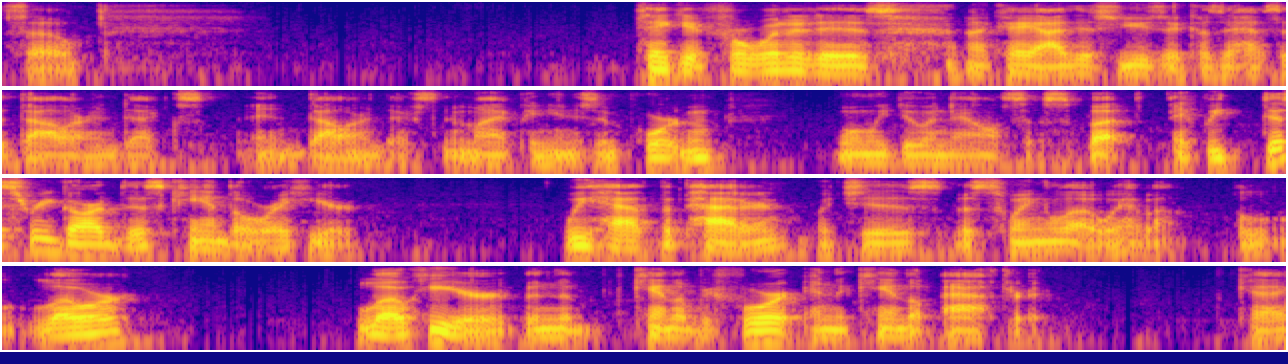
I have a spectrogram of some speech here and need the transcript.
So take it for what it is. Okay, I just use it because it has a dollar index, and dollar index, in my opinion, is important when we do analysis. But if we disregard this candle right here, we have the pattern, which is the swing low. We have a lower low here than the candle before and the candle after it. Okay,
